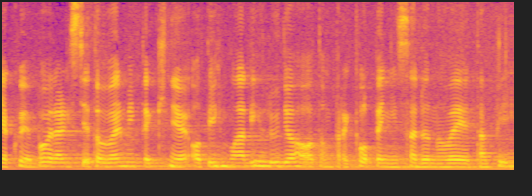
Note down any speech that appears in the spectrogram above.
Ďakujem, povedali ste to veľmi pekne o tých mladých ľuďoch o tom preklopení sa do novej etapy.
